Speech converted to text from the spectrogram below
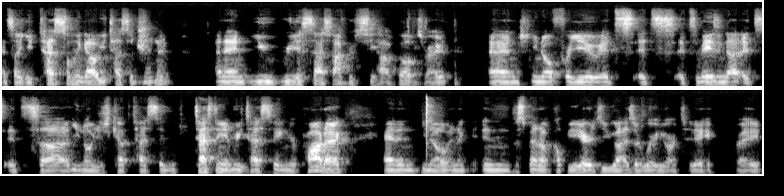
It's like you test something out, you test a mm-hmm. treatment, and then you reassess after to see how it goes, right? And you know, for you, it's it's it's amazing that it's it's uh, you know you just kept testing, testing and retesting your product, and in, you know in, in the span of a couple of years you guys are where you are today right?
